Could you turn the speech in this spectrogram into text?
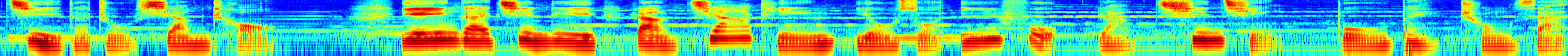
记得住乡愁，也应该尽力让家庭有所依附，让亲情不被冲散。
